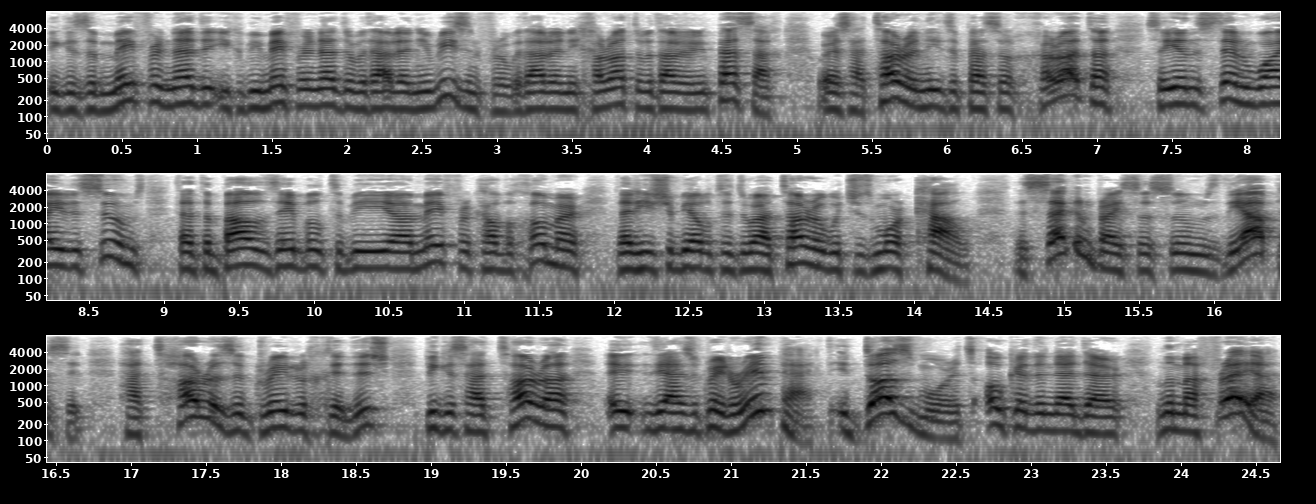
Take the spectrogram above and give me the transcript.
because a Mefer Neder, you could be Mefer Neder without any reason for it, without any Charata, without any Pesach, whereas Hatara needs a Pesach Charata, so you understand why it assumes that the Baal is able to be uh, Mefer Kal V'chomer, that he should be able to do Atara, which is more Kal. The second Brisa assumes the opposite. Hatara is a greater Chiddush, because Hatara, it, it has a greater impact. It does more. It's Oker the Neder Lemafreya.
